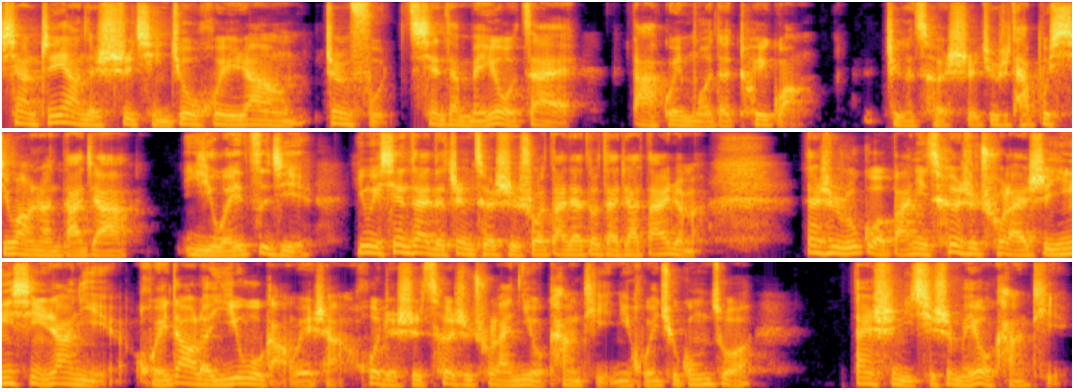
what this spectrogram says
像这样的事情就会让政府现在没有在大规模的推广这个测试，就是他不希望让大家以为自己，因为现在的政策是说大家都在家待着嘛。但是如果把你测试出来是阴性，让你回到了医务岗位上，或者是测试出来你有抗体，你回去工作，但是你其实没有抗体，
